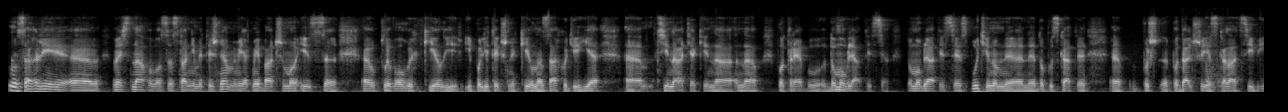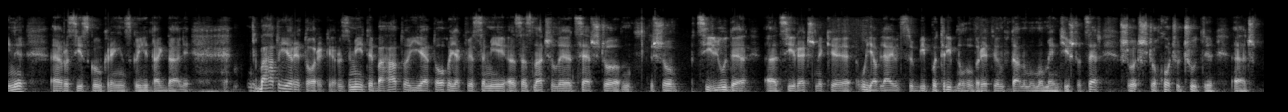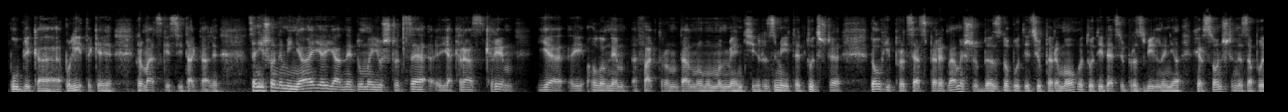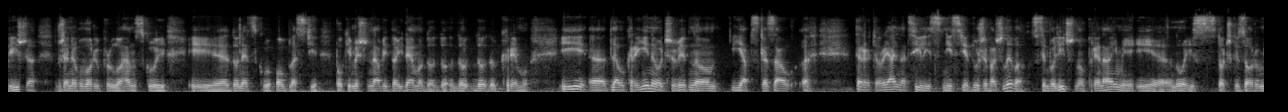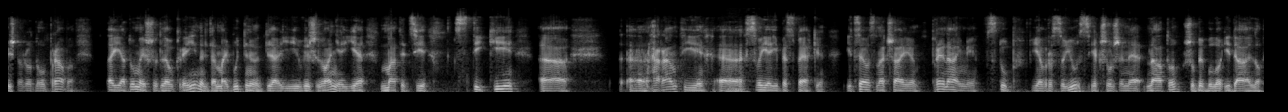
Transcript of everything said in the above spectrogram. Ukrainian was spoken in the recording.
Ну, взагалі, е, весь наголос останніми тижнями, як ми бачимо, із е, впливових кіл і, і політичних кіл на заході, є е, ці натяки на, на потребу домовлятися, домовлятися з Путіном, не, не допускати подальшої ескалації війни російсько-української і так далі. Багато є риторики, розумієте, багато є того, як ви самі е, зазначили, це що, що ці люди, е, ці речники уявляють собі, потрібно говорити в даному моменті. Що це що, що хочуть чути е, публіка, політики, громадськість і так далі. Це нічого не міняє. Я не думаю, що це якраз Крим є головним фактором в даному моменті. Розумієте, тут ще довгий процес перед нами, щоб здобути цю перемогу. Тут йдеться про звільнення Херсонщини, Запоріжжя. Вже не говорю про Луганську і, і Донецьку області, поки ми ще навіть дійдемо до, до, до, до, до Криму. І е, для України, очевидно, я б сказав. е, Територіальна цілісність є дуже важлива, символічно, принаймні, і е, ну і з точки зору міжнародного права. А я думаю, що для України, для майбутнього, для її виживання є мати ці стійкі е, е, гарантії е, своєї безпеки. І це означає принаймні вступ в Євросоюз, якщо вже не НАТО, щоб було ідеально.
